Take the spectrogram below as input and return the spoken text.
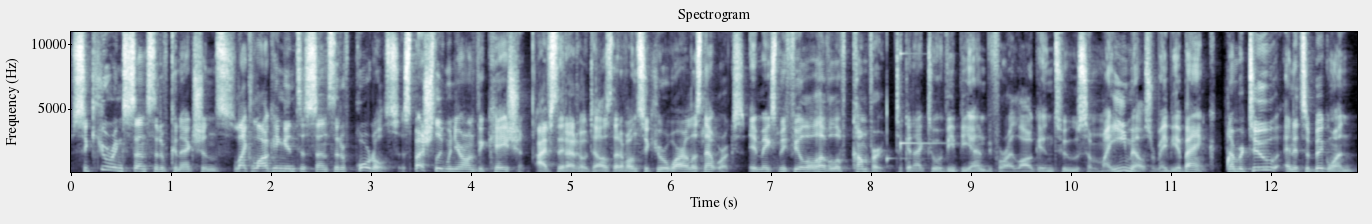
securing sensitive connections, like logging into sensitive portals, especially when you're on vacation. I've stayed at hotels that have unsecure wireless networks. It makes me feel a level of comfort to connect to a VPN before I log into some of my emails or maybe a bank. Number two, and it's a big one,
